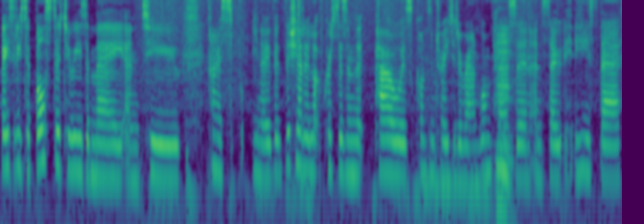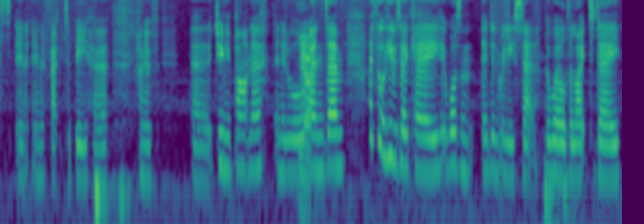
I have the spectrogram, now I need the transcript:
basically to bolster Theresa May and to kind of, sp- you know, that she had a lot of criticism that power was concentrated around one person, and so he's there in, in effect to be her kind of. Uh, junior partner in it all, Yeah. and um, I thought he was okay. It wasn't. It didn't really set the world alight today.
